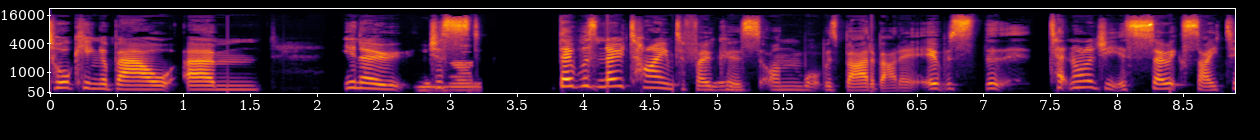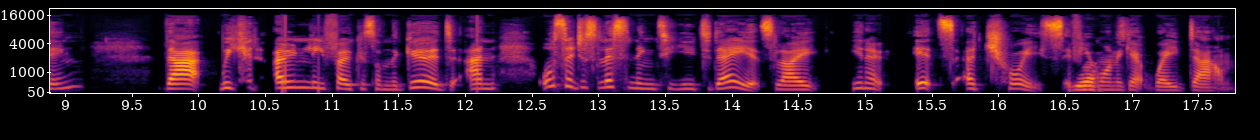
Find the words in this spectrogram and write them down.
talking about um, you know, just there was no time to focus on what was bad about it. It was the technology is so exciting that we could only focus on the good. And also just listening to you today, it's like, you know, it's a choice if you want to get weighed down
